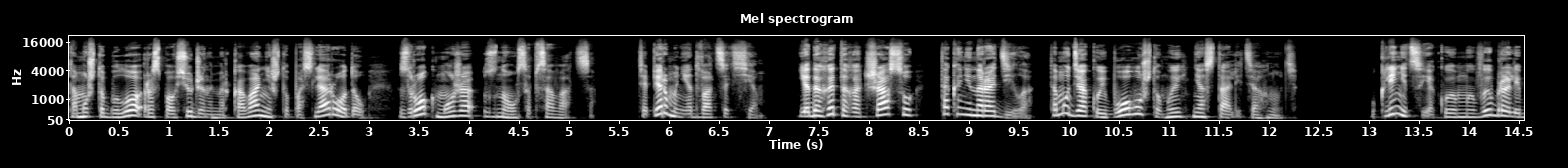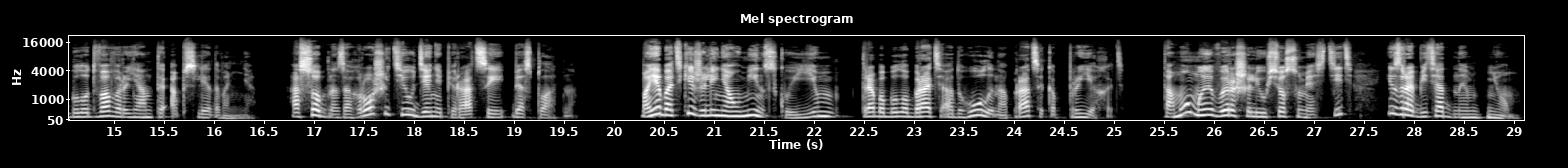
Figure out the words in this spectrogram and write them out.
таму што было распаўсюджана меркаванне, што пасля родаў зрок можа зноў сапсавацца. Цяпер мне 27. Я да гэтага часу так і не нарадзіла. Таму дзякуй Богу, што мы не сталі цягнуць. У клініцы, якую мы выбралі, было два варыянты абследавання. Асобна за грошы ці ў дзень аперацыі бясплатна. Мае бацькі жылі не ў мінску і ім трэба было браць адгулы на працы, каб прыехаць. Таму мы вырашылі ўсё сумясціць і зрабіць адным днём.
